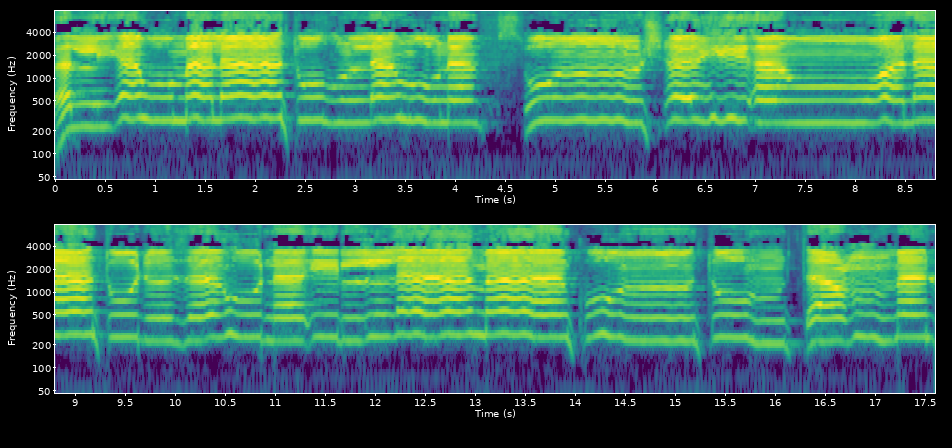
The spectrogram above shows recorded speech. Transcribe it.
فاليوم لا تظلم نفس شيئا ولا تجزون الا ما كنتم تعملون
